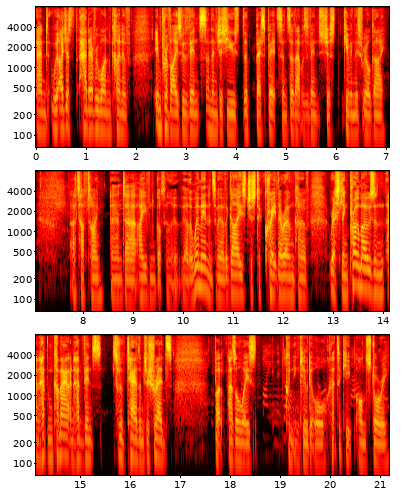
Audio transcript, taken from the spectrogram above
And we, I just had everyone kind of improvise with Vince and then just used the best bits. And so that was Vince just giving this real guy a tough time. And uh, I even got some of the other women and some of the other guys just to create their own kind of wrestling promos and, and had them come out and had Vince sort of tear them to shreds. But as always, couldn't include it all, had to keep on story.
